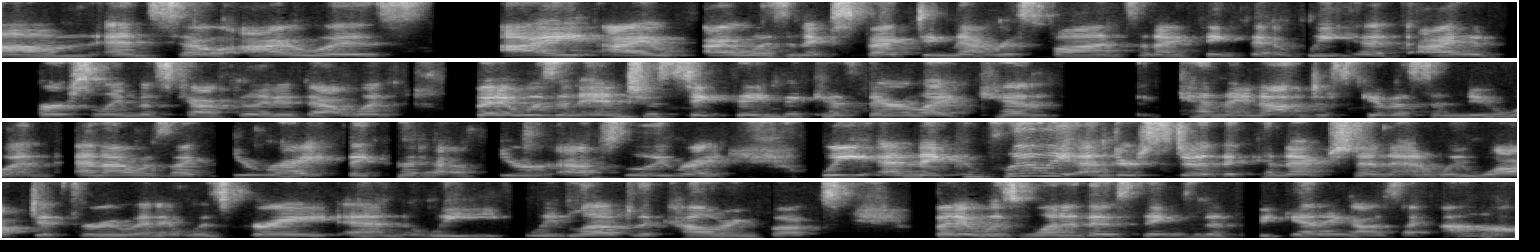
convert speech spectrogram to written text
um, and so i was I, I I wasn't expecting that response, and I think that we had I had personally miscalculated that one. But it was an interesting thing because they're like, can can they not just give us a new one? And I was like, you're right, they could have. You're absolutely right. We and they completely understood the connection, and we walked it through, and it was great. And we we loved the coloring books, but it was one of those things that at the beginning I was like, oh,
